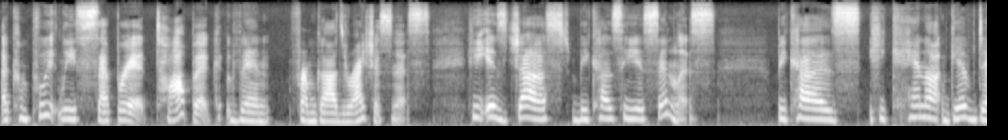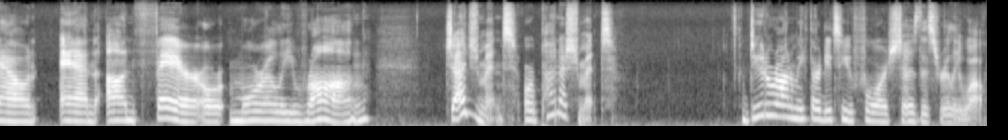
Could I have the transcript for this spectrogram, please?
a completely separate topic than from God's righteousness. He is just because he is sinless, because he cannot give down an unfair or morally wrong judgment or punishment. Deuteronomy 32 4 shows this really well.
